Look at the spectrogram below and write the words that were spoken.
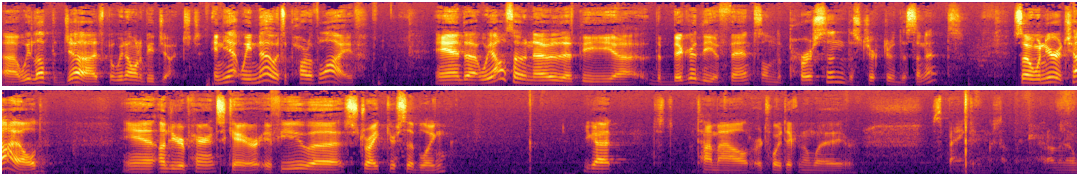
Uh, we love to judge, but we don't want to be judged. And yet we know it's a part of life. And uh, we also know that the, uh, the bigger the offense on the person, the stricter the sentence. So when you're a child and under your parents' care, if you uh, strike your sibling, you got a timeout or a toy taken away or spanking or something. I don't know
